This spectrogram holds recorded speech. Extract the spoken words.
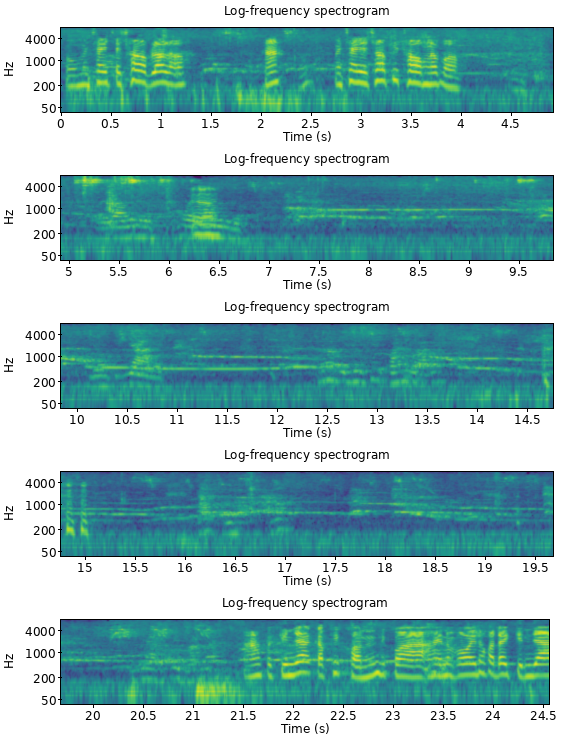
โอ้ไม่ใช่จะชอบแล้วเหรอ ฮะไม่ใช่จะชอบพี่ทองแล้วบอก อ้ยเราเลยโอ้ยเราเลยโยนทิ้งยาเลยเออโยนที่ฟันดีกว่าเนอะครับเนอะยาที่ฟันนะอะไปกินหญ้ากับพี่ขอนดีกว่า ให้น้ำอ้อยแล้วก็ได้กินหญ้า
